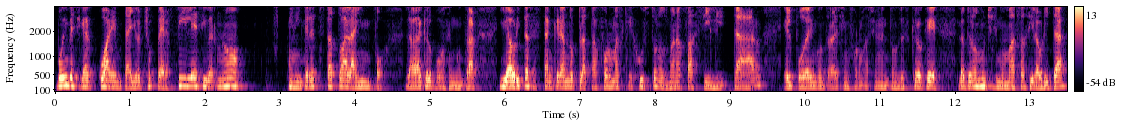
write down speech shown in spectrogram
voy a investigar 48 perfiles y ver, no, en Internet está toda la info, la verdad que lo podemos encontrar. Y ahorita se están creando plataformas que justo nos van a facilitar el poder encontrar esa información. Entonces creo que lo tenemos muchísimo más fácil ahorita.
